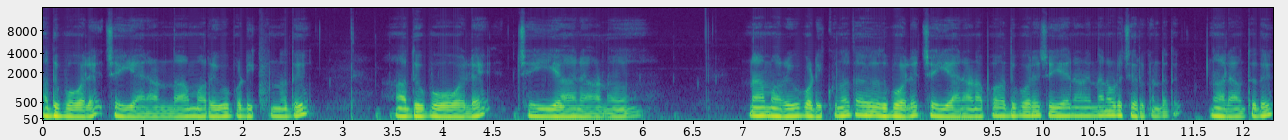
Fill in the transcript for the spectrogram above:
അതുപോലെ ചെയ്യാനാണ്. നാം അറിവ് പഠിക്കുന്നത് അതുപോലെ ചെയ്യാനാണ്. നാം അറിവ് പഠിക്കുന്നത് അതുപോലെ ചെയ്യാനാണ്. അപ്പോൾ അതുപോലെ ചെയ്യാനാണ് എന്നാണ് അവിടെ ചേർക്കേണ്ടത്. നാലാമത്തത്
